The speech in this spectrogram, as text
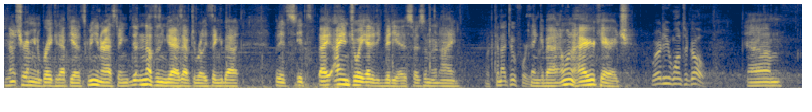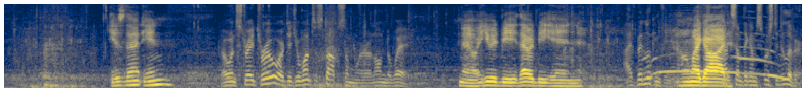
I'm not sure I'm going to break it up yet. It's going to be interesting. Nothing you guys have to really think about. But it's, it's, I, I enjoy editing videos, so it's something I What can I do for you? think about. I want to hire your carriage. Where do you want to go? Um... Is that in? Going straight through, or did you want to stop somewhere along the way? No, he would be. That would be in. I've been looking for you. Oh my God! That's something I'm supposed to deliver.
